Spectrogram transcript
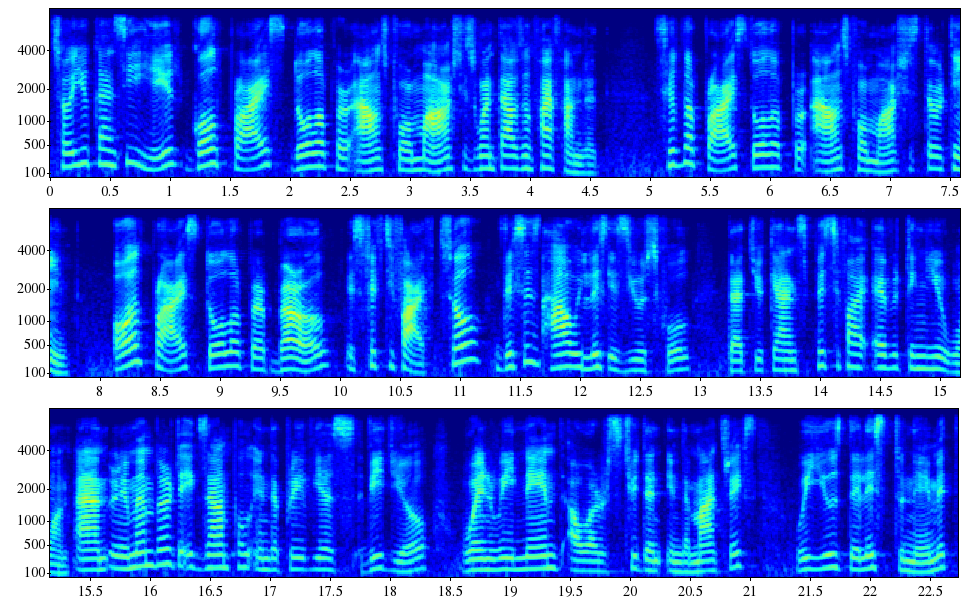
So you can see here gold price dollar per ounce for March is 1500. Silver price dollar per ounce for March is 13. Oil price dollar per barrel is 55. So this is how list is useful that you can specify everything you want. And remember the example in the previous video when we named our student in the matrix, we used the list to name it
